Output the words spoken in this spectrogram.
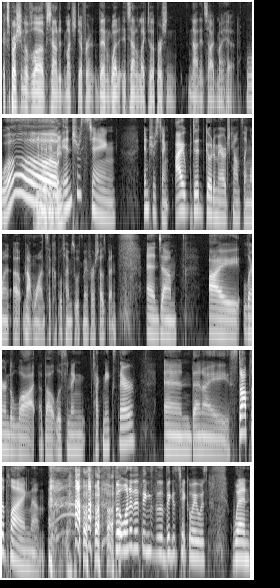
expression of love sounded much different than what it sounded like to the person not inside my head. Whoa. mean? Interesting. Interesting. I did go to marriage counseling one, uh, not once, a couple times with my first husband, and um, I learned a lot about listening techniques there. And then I stopped applying them. but one of the things, the biggest takeaway was when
